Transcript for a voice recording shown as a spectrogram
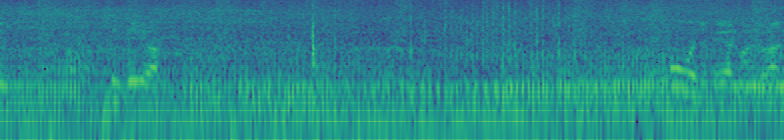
Difícil. Si te iba. Uy, le pegué al manual.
